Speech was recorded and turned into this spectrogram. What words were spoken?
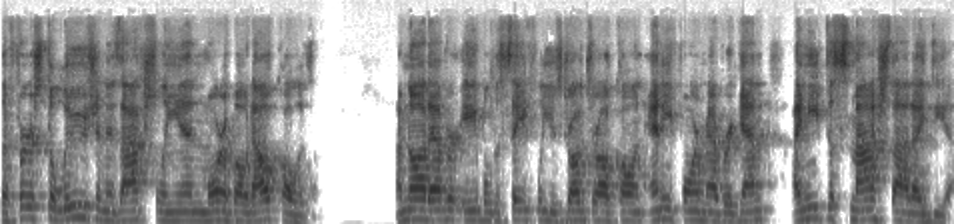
The first delusion is actually in more about alcoholism. I'm not ever able to safely use drugs or alcohol in any form ever again. I need to smash that idea.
